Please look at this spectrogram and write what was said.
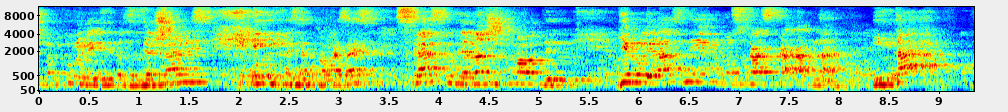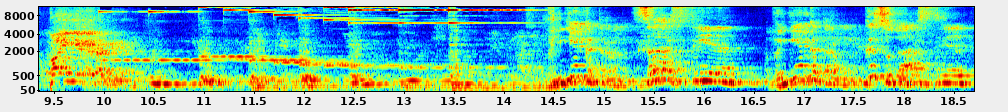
Чебоктура где-то задержались и не хотят показать сказку для наших молодых. Герои разные, но сказка одна. Итак, поехали! В некотором царстве, в некотором государстве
